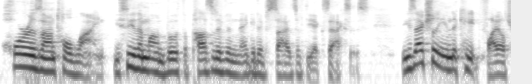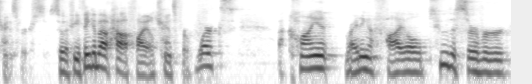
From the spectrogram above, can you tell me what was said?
horizontal line. You see them on both the positive and negative sides of the x-axis. These actually indicate file transfers. So if you think about how a file transfer works, a client writing a file to the server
